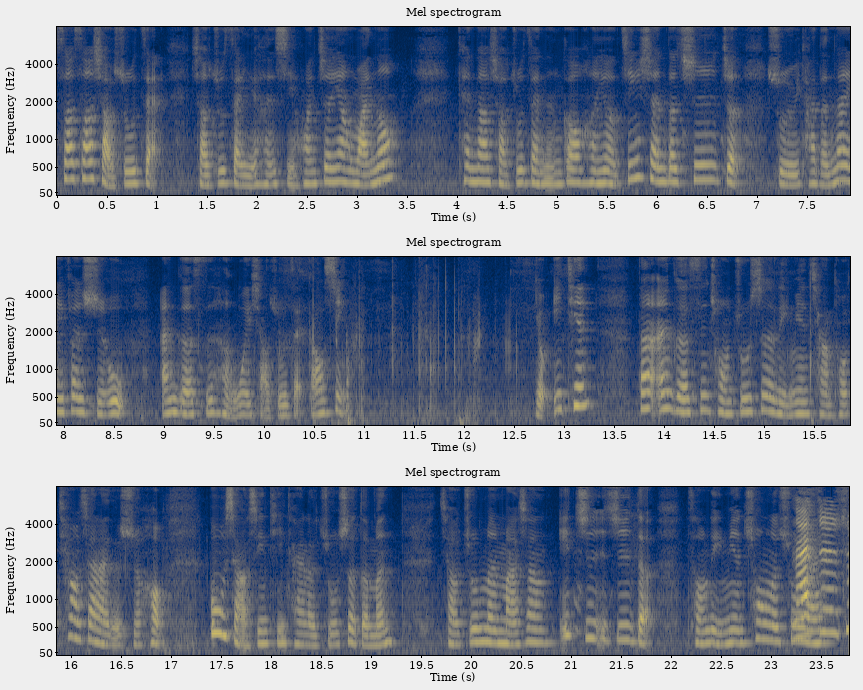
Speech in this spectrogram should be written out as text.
搔搔小猪仔，小猪仔也很喜欢这样玩哦。看到小猪仔能够很有精神的吃着属于它的那一份食物，安格斯很为小猪仔高兴。有一天，当安格斯从猪舍里面墙头跳下来的时候，不小心踢开了猪舍的门，小猪们马上一只一只的从里面冲了出来。那这是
